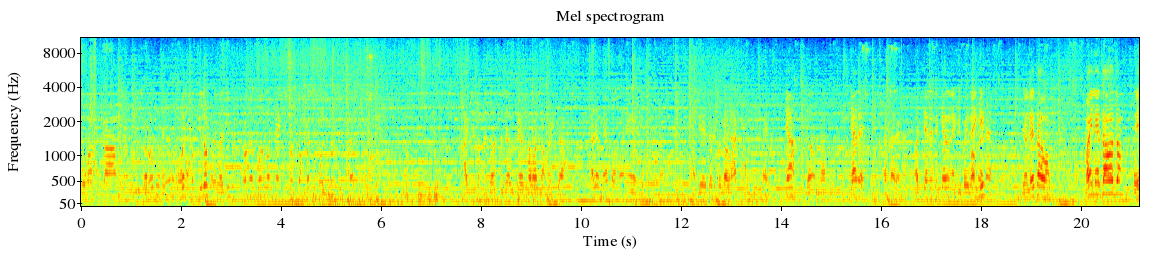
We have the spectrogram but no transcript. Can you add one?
જોવાનું કામ ને બધું કરો છો ને. સમજી લો હજી તમે બોલવાનું કઈ કીધું બરાબર? આજે તમે દસ હજાર રૂપિયા ખાવાના માંગ્યા. અરે મેં તો મને બે હજાર રૂપિયા નાખી દીધી સાહેબ. ક્યાં? દમ નાખી ક્યારે? અત્યારે અત્યારે ને ક્યારે નાખી ભાઈ? નાખી? જો લેતા હો ભાઈ લેતા હો તો. બે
